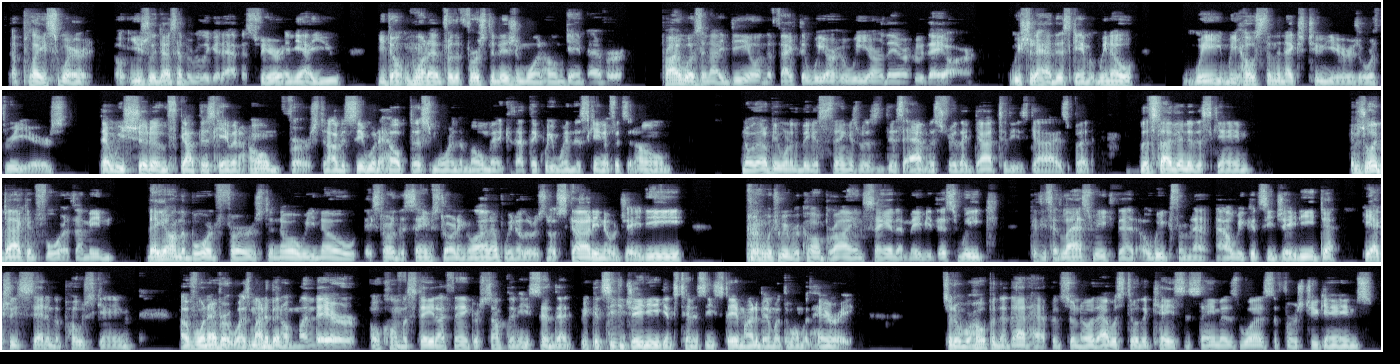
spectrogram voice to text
a place where usually does have a really good atmosphere, and yeah, you you don't want to for the first Division One home game ever. Probably wasn't ideal, and the fact that we are who we are, they are who they are. We should have had this game. But we know we we host them the next two years or three years that we should have got this game at home first, and obviously it would have helped us more in the moment because I think we win this game if it's at home. No, that'll be one of the biggest things was this atmosphere that got to these guys. But let's dive into this game. It was really back and forth. I mean, they get on the board first, and Noah, we know they started the same starting lineup. We know there was no Scotty, no JD, which we recall Brian saying that maybe this week, because he said last week that a week from now we could see JD. De- he actually said in the post game of whenever it was, might have been on Monday or Oklahoma State, I think, or something. He said that we could see JD against Tennessee State. It might have been with the one with Harry. So no, we're hoping that that happens. So no, that was still the case, the same as was the first two games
